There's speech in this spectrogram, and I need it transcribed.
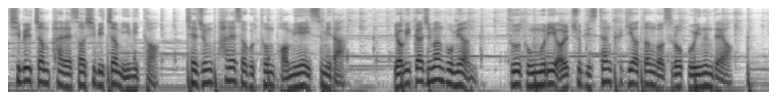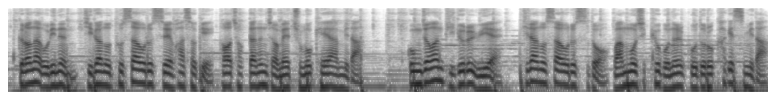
11.8에서 12.2m, 체중 8에서 9톤 범위에 있습니다. 여기까지만 보면 두 동물이 얼추 비슷한 크기였던 것으로 보이는데요. 그러나 우리는 기가노토사우루스의 화석이 더 적다는 점에 주목해야 합니다. 공정한 비교를 위해 티라노사우루스도 완모식 표본을 보도록 하겠습니다.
